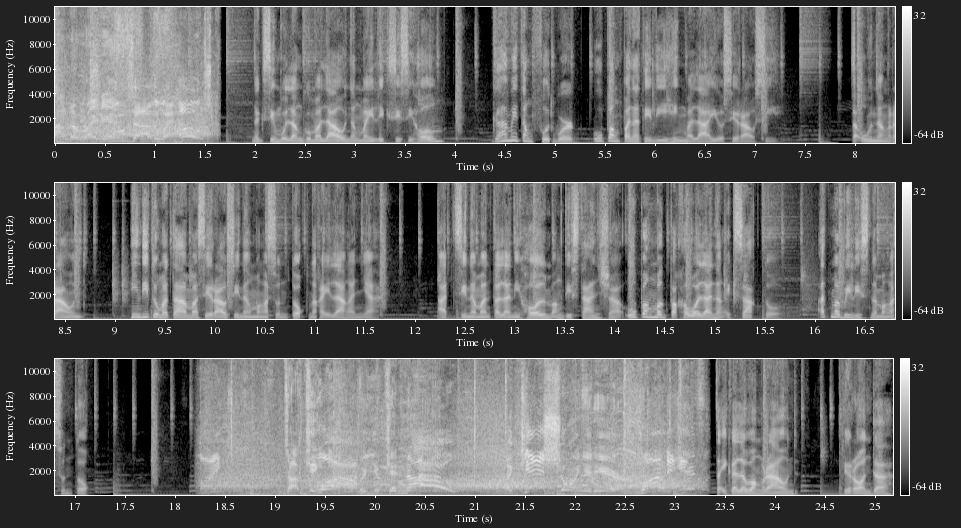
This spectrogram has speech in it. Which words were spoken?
Ronda right in. Moves out of the way. Oh, Nagsimulang gumalaw ng may liksi si Holm gamit ang footwork upang panatilihing malayo si Rousey. Sa unang round, hindi tumatama si Rousey ng mga suntok na kailangan niya at sinamantala ni Holm ang distansya upang magpakawala ng eksakto at mabilis na mga suntok. Mike. Ducking. Wow. But you cannot. Again, Showing it here. Ronda in. Sa ikalawang round, si Ronda,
